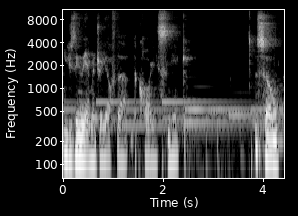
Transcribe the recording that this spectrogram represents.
using the imagery of the, the coiled snake. So,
